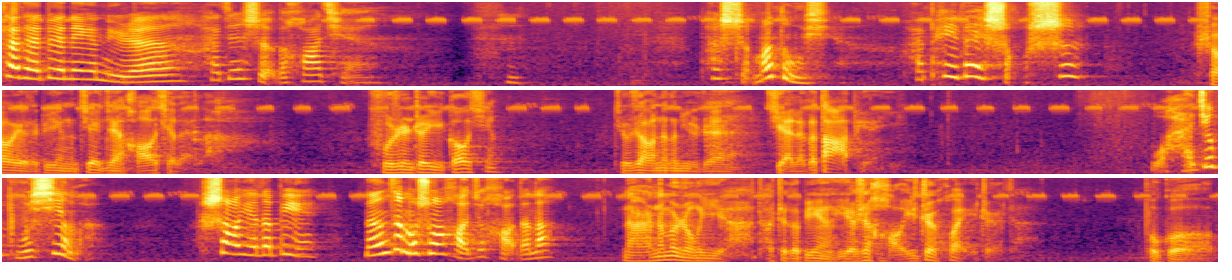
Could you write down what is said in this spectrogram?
太太对那个女人还真舍得花钱。哼，她什么东西，还佩戴首饰？少爷的病渐渐好起来了，夫人这一高兴，就让那个女人捡了个大便宜。我还就不信了，少爷的病能这么说好就好的呢？哪那么容易啊？他这个病也是好一阵坏一阵的。不过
